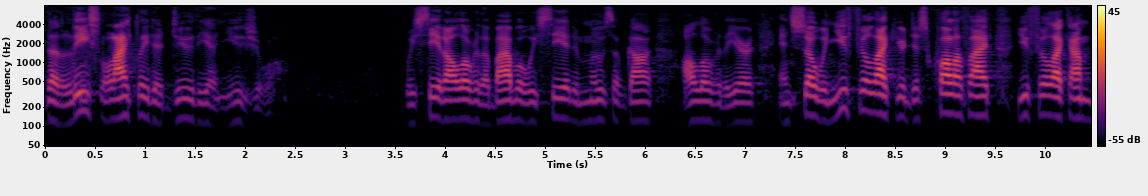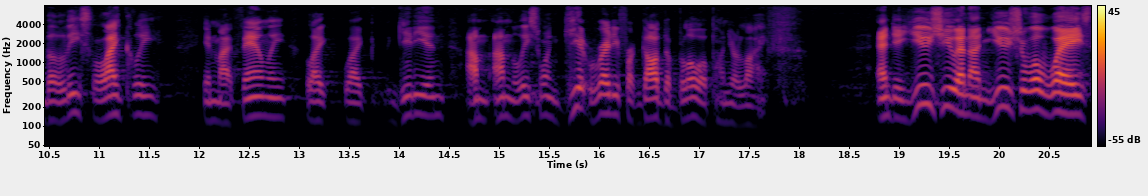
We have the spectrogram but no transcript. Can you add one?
the least likely to do the unusual? We see it all over the Bible. We see it in moves of God all over the earth. And so when you feel like you're disqualified, you feel like I'm the least likely in my family, like, like Gideon, I'm, I'm the least one. Get ready for God to blow upon your life and to use you in unusual ways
